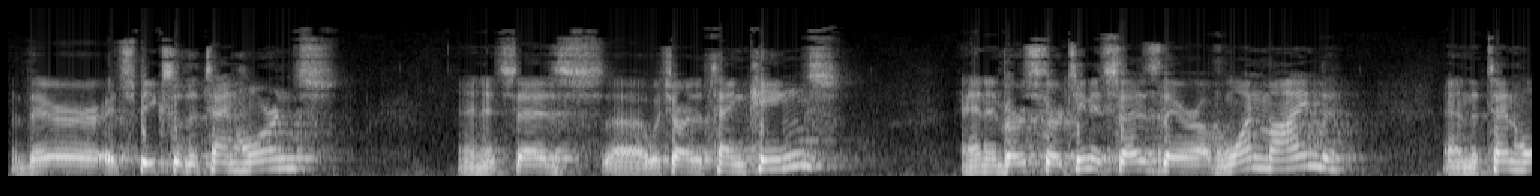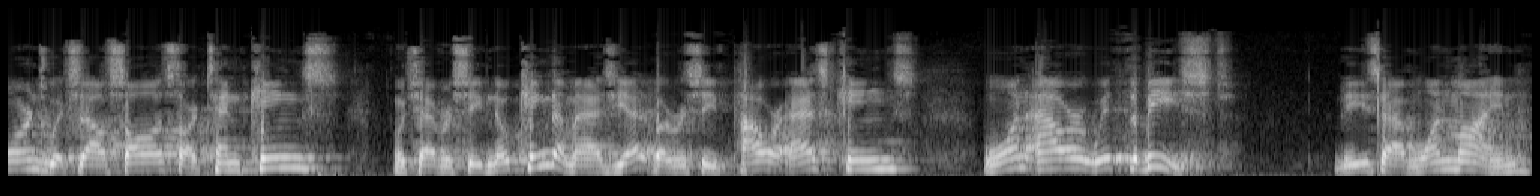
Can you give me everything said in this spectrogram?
there it speaks of the ten horns, and it says, uh, which are the ten kings. And in verse 13, it says, they are of one mind, and the ten horns which thou sawest are ten kings, which have received no kingdom as yet, but receive power as kings, one hour with the beast. These have one mind,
